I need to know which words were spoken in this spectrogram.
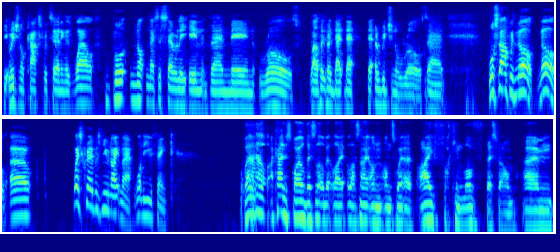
the original cast returning as well, but not necessarily in their main roles. Well, their their, their original roles. Uh, we'll start off with Noel. Noel, uh, Wes Craven's New Nightmare. What do you think? Well, I kind of spoiled this a little bit like last night on, on Twitter. I fucking love this film. Um,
